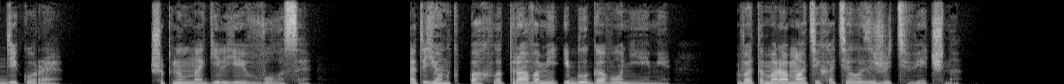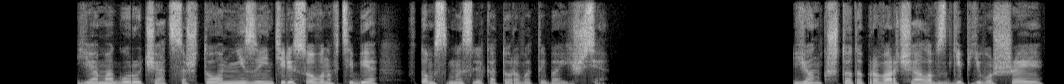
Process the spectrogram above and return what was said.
Дикуре. — шепнул Нагиль ей в волосы. От Йонг пахло травами и благовониями. В этом аромате хотелось жить вечно. Я могу ручаться, что он не заинтересован в тебе в том смысле, которого ты боишься. Йонг что-то проворчала в сгиб его шеи,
